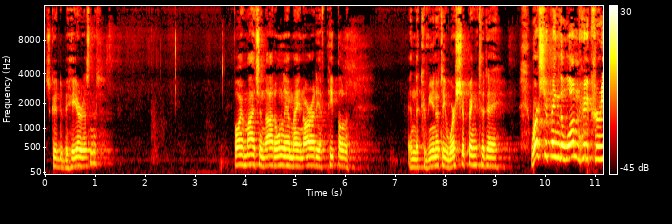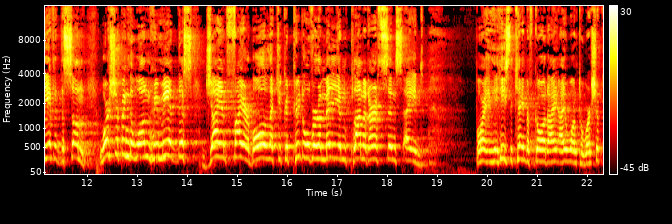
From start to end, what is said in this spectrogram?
It's good to be here, isn't it? Boy, imagine that only a minority of people in the community worshipping today. Worshipping the one who created the sun. Worshipping the one who made this giant fireball that you could put over a million planet Earths inside. Boy, he's the kind of God I, I want to worship.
